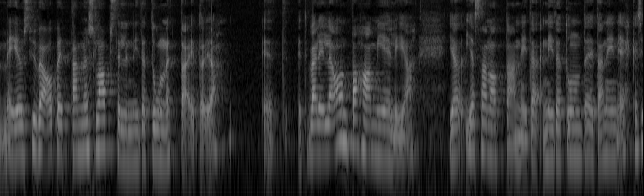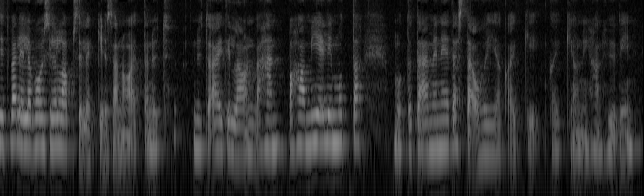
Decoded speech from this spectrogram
me ei olisi hyvä opettaa myös lapselle niitä tunnetaitoja, että et välillä on paha mieli ja, ja, ja sanottaa niitä, niitä tunteita, niin ehkä sitten välillä voi sille lapsellekin sanoa, että nyt, nyt äitillä on vähän paha mieli, mutta, mutta tämä menee tästä ohi ja kaikki, kaikki on ihan hyvin.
